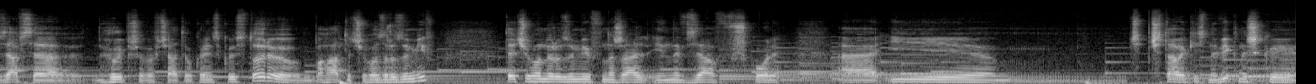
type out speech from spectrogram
взявся глибше вивчати українську історію, багато чого зрозумів. Те, чого не розумів, на жаль, і не взяв в школі. Е, і читав якісь нові книжки,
